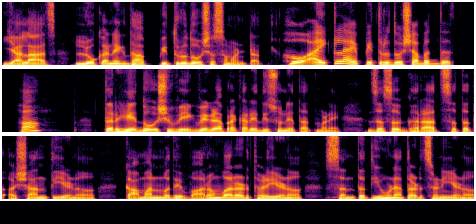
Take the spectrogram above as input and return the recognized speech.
यालाच लोक अनेकदा पितृदोष असं म्हणतात. हो ऐकलंय पितृदोषाबद्दल. हा? तर हे दोष वेगवेगळ्या प्रकारे दिसून येतात म्हणे. जसं घरात सतत अशांती येणं कामांमध्ये वारंवार अडथळे येणं संतती होण्यात अडचणी येणं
